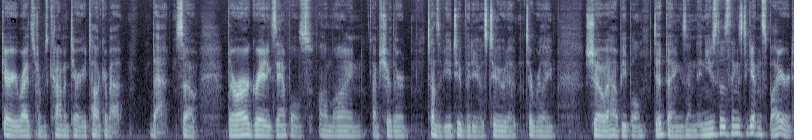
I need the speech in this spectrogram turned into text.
Gary Rydstrom's commentary talk about that. So there are great examples online. I'm sure there are tons of YouTube videos too to, to really show how people did things and, and use those things to get inspired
